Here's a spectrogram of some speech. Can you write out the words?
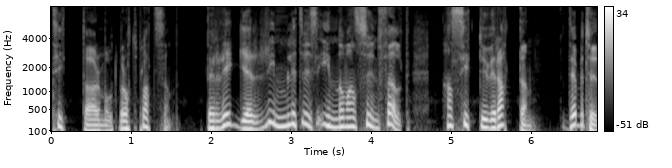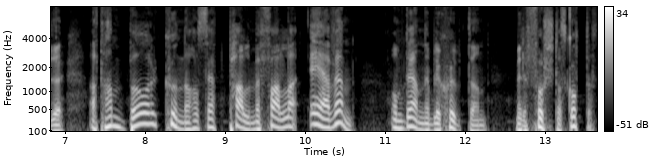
tittar mot brottsplatsen. Det ligger rimligtvis inom hans synfält. Han sitter ju vid ratten. Det betyder att han bör kunna ha sett Palme falla även om denne blev skjuten med det första skottet.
